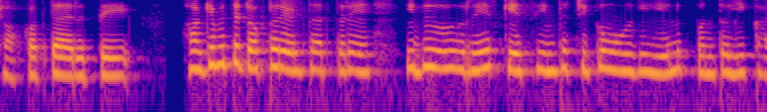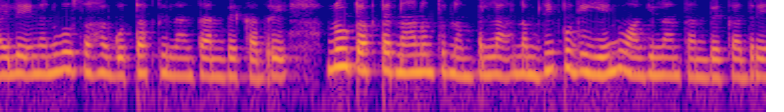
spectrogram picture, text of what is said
ಶಾಕ್ ಆಗ್ತಾ ಇರುತ್ತೆ. ಹಾಗೆ ಮತ್ತು ಡಾಕ್ಟರ್ ಹೇಳ್ತಾ ಇರ್ತಾರೆ, ಇದು ರೇರ್ ಕೇಸ್ ಇಂಥ ಚಿಕ್ಕ ಮಗುಗೆ ಏನಕ್ಕೆ ಬಂತೋ ಈ ಕಾಯಿಲೆ ನನಗೂ ಸಹ ಗೊತ್ತಾಗ್ತಿಲ್ಲ ಅಂತ ಅನ್ಬೇಕಾದ್ರೆ ನೋ ಡಾಕ್ಟರ್ ನಾನಂತೂ ನಂಬಲ್ಲ ನಮ್ಮ ದೀಪಿಗೆ ಏನೂ ಆಗಿಲ್ಲ ಅಂತ ಅನ್ಬೇಕಾದ್ರೆ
